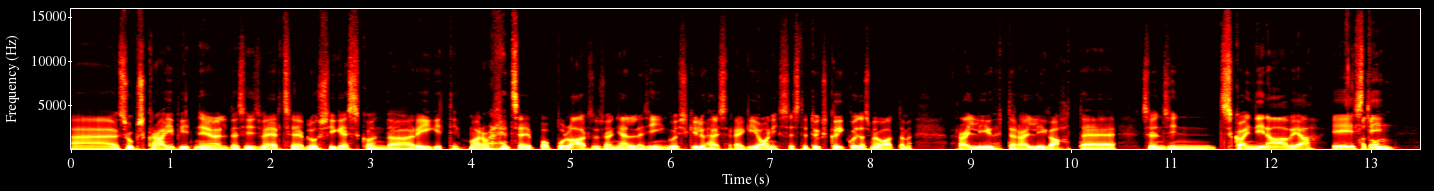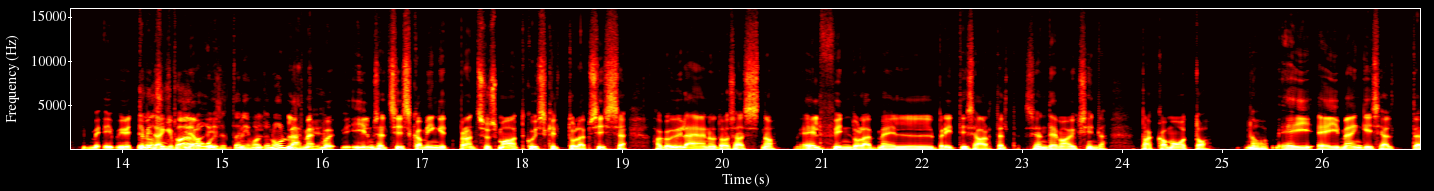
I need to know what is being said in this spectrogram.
äh,. Subscribe'id nii-öelda siis WRC plussi keskkonda riigiti, ma arvan, et see populaarsus on jälle siin kuskil ühes regioonis, sest et ükskõik, kuidas me vaatame, ralli ühte, ralli kahte, see on siin Skandinaavia, Eesti mitte midagi. ajalooliselt ta niimoodi on olnudki. Lähme, ilmselt siis ka mingit Prantsusmaad kuskilt tuleb sisse, aga ülejäänud osas, noh, Elfin tuleb meil Briti saartelt, see on tema üksinda. Takamoto, noh, ei, ei mängi sealt.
